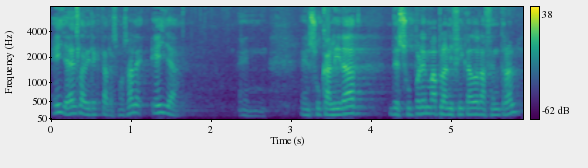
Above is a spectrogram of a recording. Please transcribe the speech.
Ella es la directa responsable, ella, en, su calidad de suprema planificadora central,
